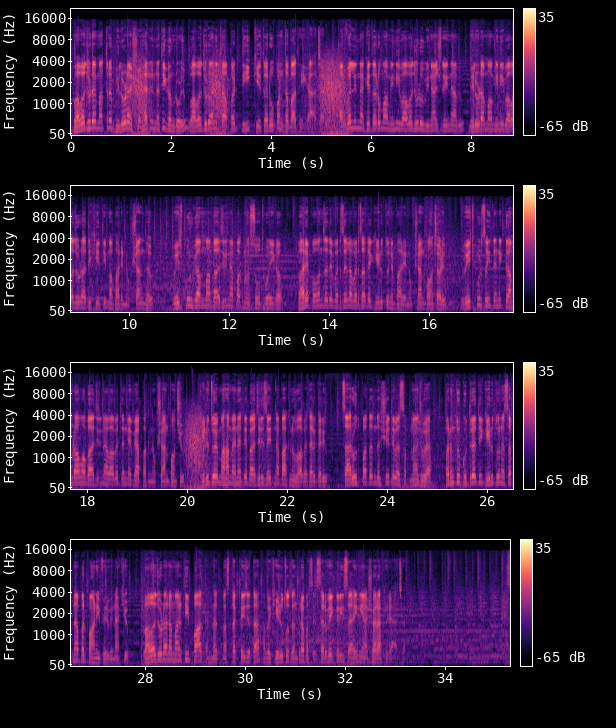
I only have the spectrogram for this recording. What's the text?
વાવાઝોડાએ માત્ર ભિલોડા શહેરને નથી ગમરોળ્યું, વાવાઝોડાની તાપટથી ખેતરો પણ તબાહ થઈ ગયા છે. અરવલ્લીના ખેતરોમાં મિની વાવાઝોડું વિનાશ લઈને આવ્યું. ભિલોડામાં મિની વાવાઝોડાથી ખેતીમાં ભારે નુકસાન થયું. વેજપુર ગામમાં બાજરીના પાકનો સોથ વળી ગયો. ભારે પવન સાથે વરસેલા વરસાદે ખેડૂતોને ભારે નુકસાન પહોંચાડ્યું. વેજપુર સહિત અનેક ગામડાઓમાં બાજરીના વાવેતરને વ્યાપક નુકસાન પહોંચ્યું. ખેડૂતોએ મહા મહેનતે બાજરી સહિતના પાકનું વાવેતર કર્યું. સારું ઉત્પાદન થશે તેવા સપના જોયા, પરંતુ કુદરતી ખેડૂતોના સપના પર પાણી ફેરવી નાખ્યું. વાવાઝોડાના મારથી પાક નતમસ્તક થઈ જતા હવે ખેડૂતો તંત્ર પાસે સર્વે કરી સહાયની આશા રાખી રહ્યા છે.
